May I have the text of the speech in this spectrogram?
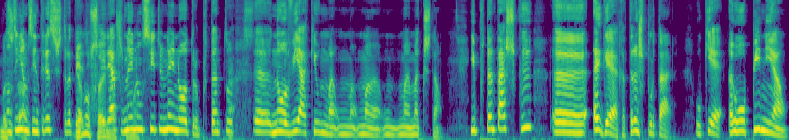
mas não tínhamos interesses estratégicos sei, diretos nem num sítio nem noutro. Portanto, não havia aqui uma, uma, uma uma, uma questão. E, portanto, acho que uh, a guerra, transportar o que é a opinião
